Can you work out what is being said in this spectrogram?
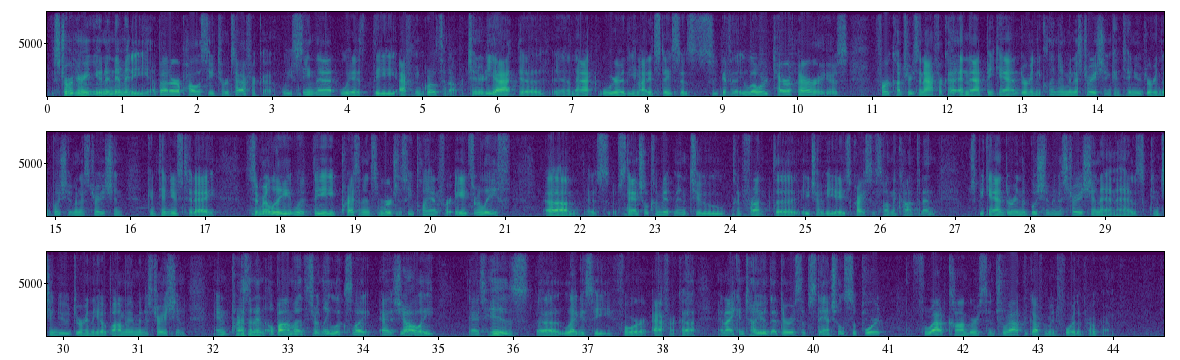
extraordinary unanimity about our policy towards Africa. We've seen that with the African Growth and Opportunity Act, uh, an act where the United States has significantly lowered tariff barriers for countries in Africa, and that began during the Clinton administration, continued during the Bush administration, continues today. Similarly, with the President's emergency plan for AIDS relief, um, a substantial commitment to confront the HIV-AIDS crisis on the continent, which began during the Bush administration and has continued during the Obama administration. And President Obama certainly looks like as YALI as his uh, legacy for Africa. And I can tell you that there is substantial support throughout Congress and throughout the government for the program.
